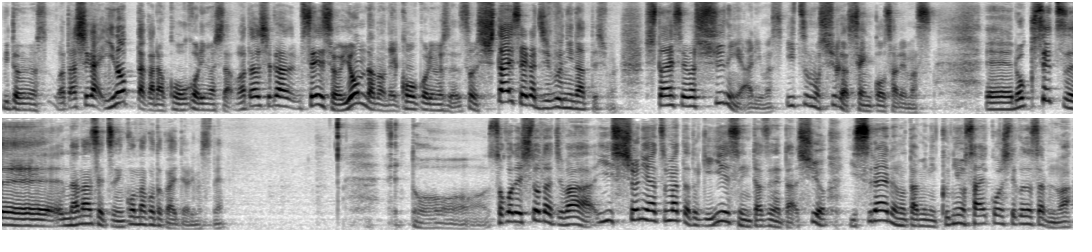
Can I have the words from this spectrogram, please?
認めます。私が祈ったからこう起こりました。私が聖書を読んだのでこう起こりました。そ主体性が自分になってしまう。主体性は主にあります。いつも主が先行されます、えー、6節7節にこんなこと書いてありますね。えっと、そこで人たちは一緒に集まった時イエスに尋ねた「主よイスラエルのために国を再興してくださるのは、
